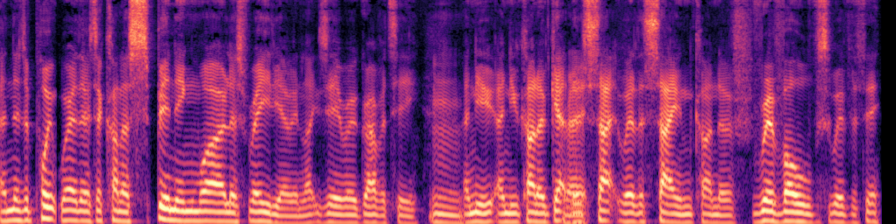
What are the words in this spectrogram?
and there's a point where there's a kind of spinning wireless radio in like zero gravity, and you and you kind of get the Right. sa- where the sound kind of revolves with the thing.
